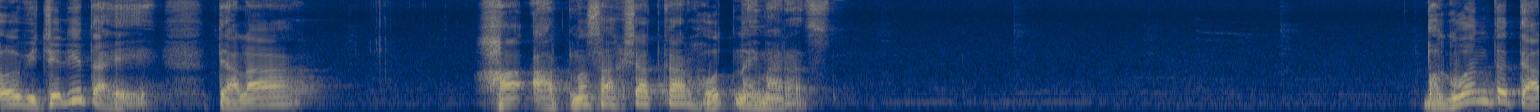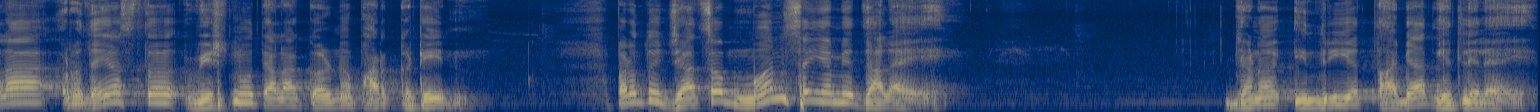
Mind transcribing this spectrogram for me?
अविचलित आहे त्याला हा आत्मसाक्षात्कार होत नाही महाराज. भगवंत त्याला हृदयस्थ विष्णू त्याला कळणं फार कठीण. परंतु ज्याचं मन संयमित झालं आहे ज्यानं इंद्रिय ताब्यात घेतलेले आहे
